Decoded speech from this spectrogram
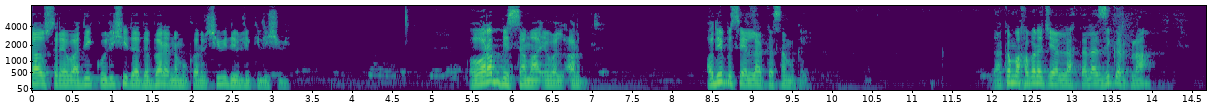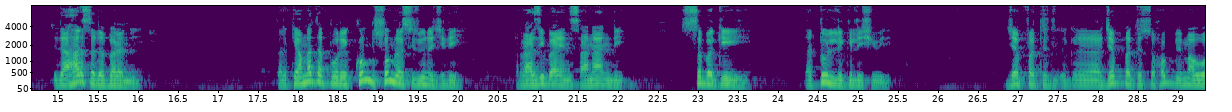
تاسو سره وادي کولی شي دا د بره نه مقرر شوی دی لیکل شوی او رب السماء والارض او دې پسې الله قسم کوي دا کوم خبره چې الله تعالی ذکر کړه چې دا هر څه د بره نه تر قیامت پورې کوم څومره سيزونه چې دي راضي به انسانان دي سبکی دا ټول لیکل شوی دي جفت جفت الصحب بما هو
